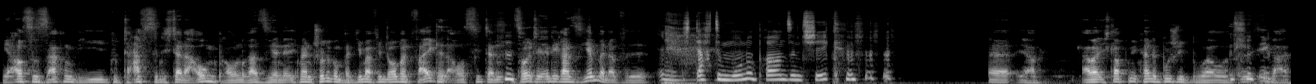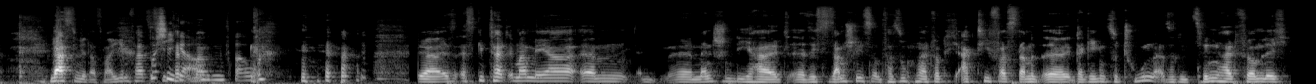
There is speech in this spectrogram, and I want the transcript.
Ja, auch so Sachen wie, du darfst dir nicht deine Augenbrauen rasieren. Ich meine, Entschuldigung, wenn jemand wie Norbert Weigel aussieht, dann sollte er die rasieren, wenn er will. Ich dachte, Monobrauen sind schick. äh, ja. Aber ich glaube, keine Bushy-Braue. Äh, egal. Lassen wir das mal. Jedenfalls. Buschige halt Augenbraue. ja, es, es, gibt halt immer mehr ähm, äh, Menschen, die halt äh, sich zusammenschließen und versuchen halt wirklich aktiv was damit äh, dagegen zu tun. Also die zwingen halt förmlich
